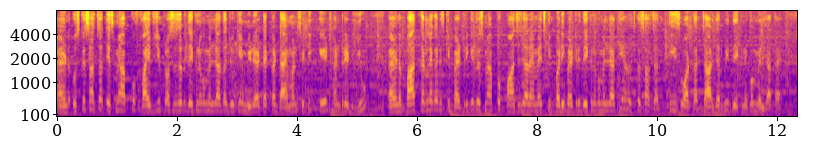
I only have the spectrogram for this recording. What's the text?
एंड उसके साथ साथ इसमें आपको 5G प्रोसेसर देखने को मिल जाता है, जो कि मीडिया का डायमंड सिटी 800U एंड बात कर ले अगर इसकी बैटरी की तो इसमें आपको 5000 हज़ार की बड़ी बैटरी देखने को मिल जाती है। एंड उसके साथ साथ तीस वाट का चार्जर भी देखने को मिल जाता है।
